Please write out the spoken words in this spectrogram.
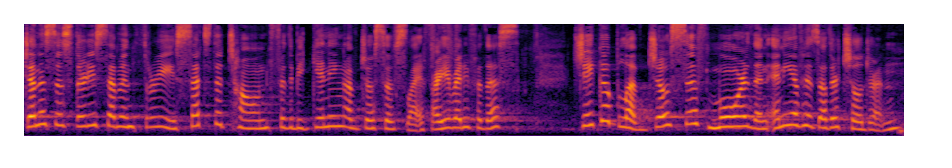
Genesis 37 3 sets the tone for the beginning of Joseph's life. Are you ready for this? Jacob loved Joseph more than any of his other children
